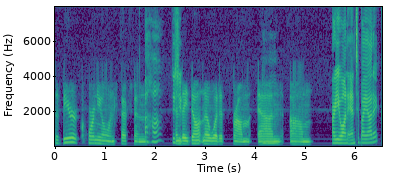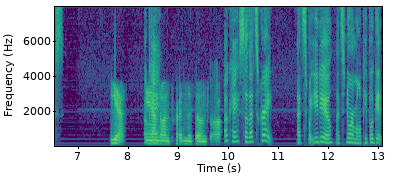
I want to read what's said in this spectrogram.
severe corneal infection, Uh huh. Did and you? they don't know what it's from. And um, Are you on antibiotics? yes, Okay. and on prednisone drops. Okay, so that's great. That's what you do. That's normal. People get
